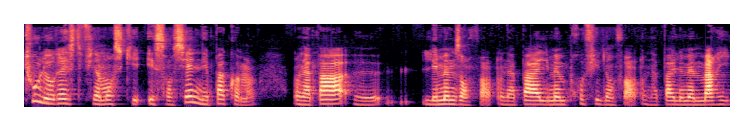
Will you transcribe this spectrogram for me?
tout le reste, finalement, ce qui est essentiel, n'est pas commun on n'a pas les mêmes enfants, on n'a pas les mêmes profils d'enfants, on n'a pas le même mari,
